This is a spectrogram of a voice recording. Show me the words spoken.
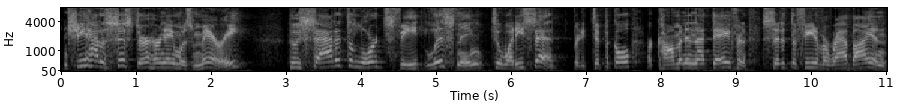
And she had a sister, her name was Mary, who sat at the Lord's feet listening to what he said pretty typical or common in that day for sit at the feet of a rabbi and,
